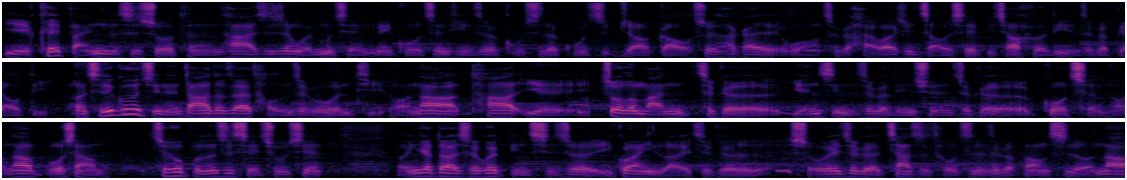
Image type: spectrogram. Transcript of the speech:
也可以反映的是说，可能他还是认为目前美国整体的这个股市的估值比较高，所以他开始往这个海外去找一些比较合理的这个标的。呃，其实过去几年大家都在讨论这个问题哦，那他也做了蛮这个严谨的这个遴选的这个过程哦。那我想最后不论是谁出现，应该都还是会秉持着一贯以来这个所谓这个价值投资的这个方式哦。那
